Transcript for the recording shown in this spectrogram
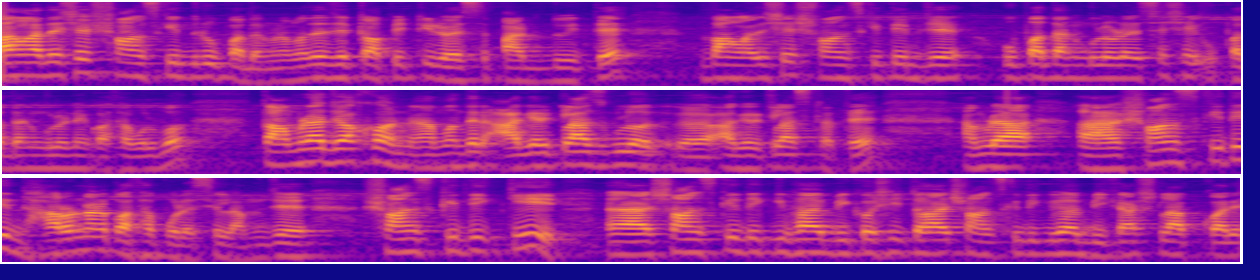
বাংলাদেশের সংস্কৃতির উপাদান আমাদের যে টপিকটি রয়েছে পার্ট দুইতে বাংলাদেশের সংস্কৃতির যে উপাদানগুলো রয়েছে, সেই উপাদানগুলো নিয়ে কথা বলব। তো আমরা যখন আমাদের আগের ক্লাসগুলো আগের ক্লাসটাতে আমরা সংস্কৃতির ধারণার কথা পড়েছিলাম যে সংস্কৃতি কি সংস্কৃতি কীভাবে বিকশিত হয়, সংস্কৃতি কীভাবে বিকাশ লাভ করে,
